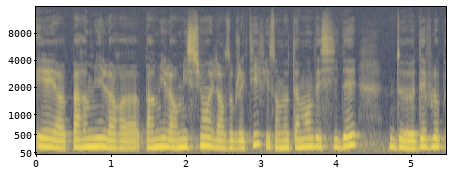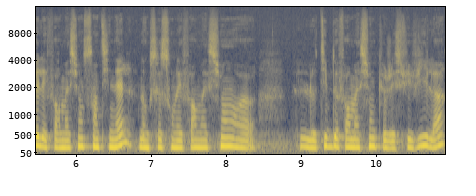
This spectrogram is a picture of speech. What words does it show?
Et euh, parmi, euh, parmi leurs missions et leurs objectifs, ils ont notamment décidé de développer les formations sentinelles. Donc ce sont les formations... Euh, le type de formation que j'ai suivi là,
